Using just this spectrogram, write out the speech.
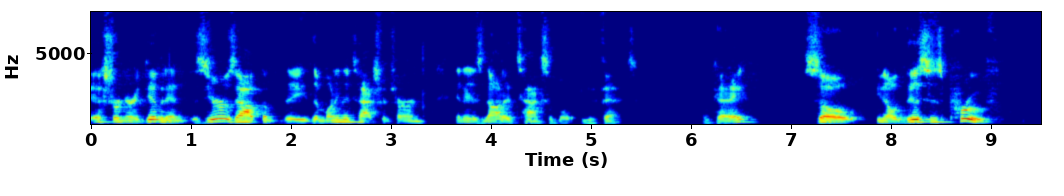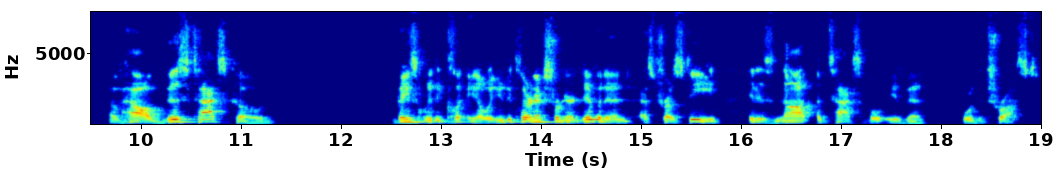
extraordinary dividend zeroes out the, the, the money in the tax return, and it is not a taxable event. Okay, so you know this is proof of how this tax code basically declare. You know, when you declare an extraordinary dividend as trustee, it is not a taxable event for the trust.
